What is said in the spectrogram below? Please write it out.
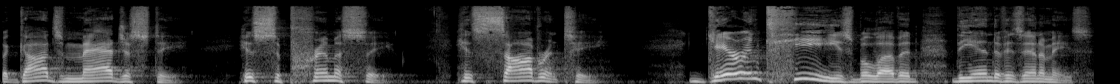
But God's majesty, His supremacy, his sovereignty guarantees, beloved, the end of his enemies.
